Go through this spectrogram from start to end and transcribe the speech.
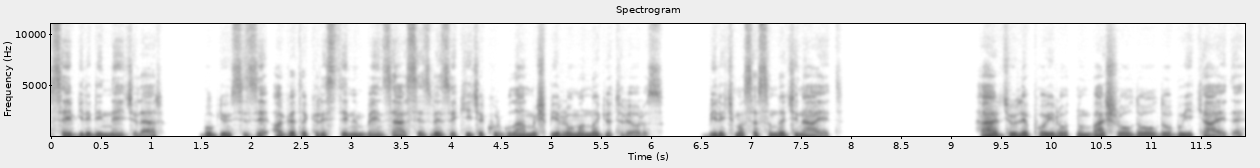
sevgili dinleyiciler. Bugün sizi Agatha Christie'nin benzersiz ve zekice kurgulanmış bir romanına götürüyoruz. Bir iç masasında cinayet. Hercule Poirot'un başrolde olduğu bu hikayede,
